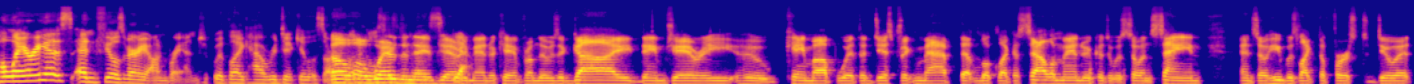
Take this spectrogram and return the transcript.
hilarious and feels very on brand with like how ridiculous our Oh, oh, where the name is. Yeah. gerrymander came from. There was a guy named Jerry who came up with a district map that looked like a salamander because it was so insane. And so he was like the first to do it.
